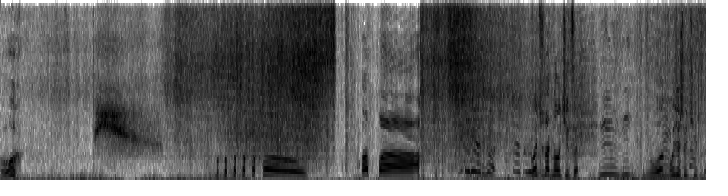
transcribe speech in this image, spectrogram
Ух. Опа! Хочешь так научиться? Вот, будешь учиться.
